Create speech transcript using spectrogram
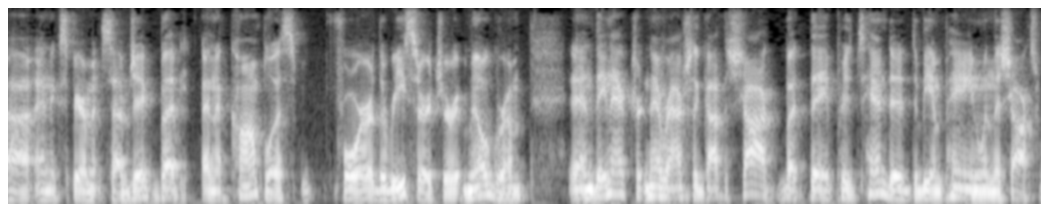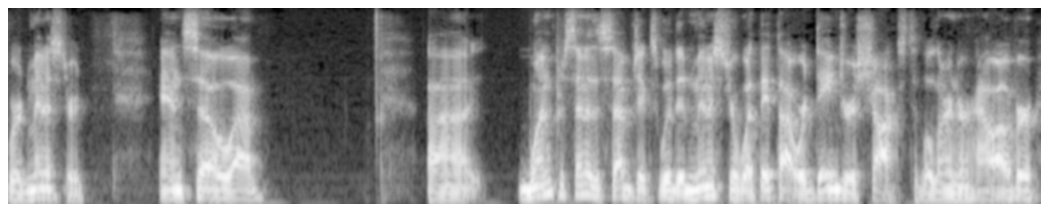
uh, an experiment subject, but an accomplice for the researcher, Milgram. And they ne- never actually got the shock, but they pretended to be in pain when the shocks were administered. And so, uh, uh, 1% of the subjects would administer what they thought were dangerous shocks to the learner. However,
